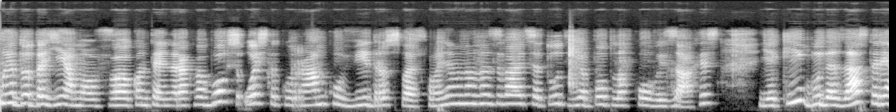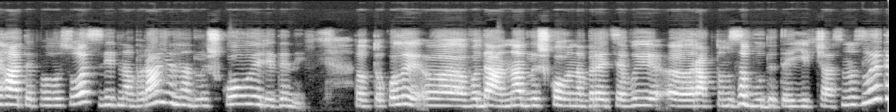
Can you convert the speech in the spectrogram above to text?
ми додаємо в контейнер Aquabox ось таку рамку від розплескування. Вона називається. Тут є поплавковий захист, який буде застерігати пилосос від набирання надлишкової рідини. Тобто, коли е, вода надлишково набереться, ви е, раптом забудете її вчасно злити,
